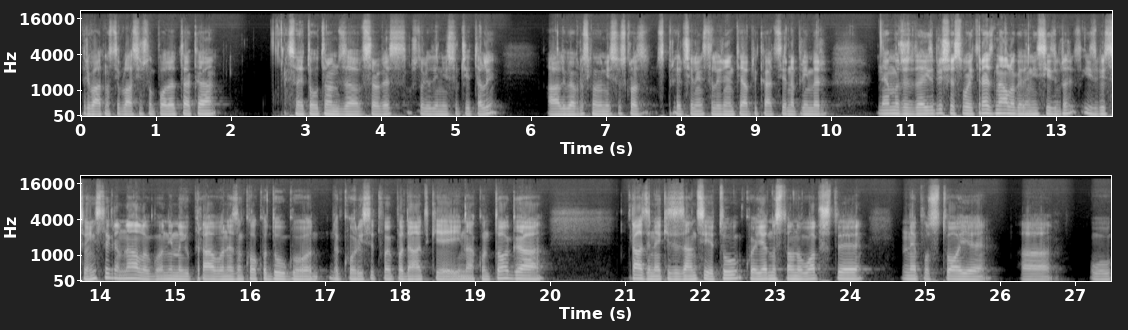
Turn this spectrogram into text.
privatnost i vlasništvo podataka. Sve je to utron za service, što ljudi nisu čitali, ali u Evropskoj uniji su skroz sprečili instaliranje te aplikacije. Na primjer, ne možeš da izbrišeš svoj trez naloga da nisi izbrisao Instagram nalog, oni imaju pravo ne znam koliko dugo da koriste tvoje podatke i nakon toga razne neke zezancije tu koje jednostavno uopšte ne postoje uh, u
